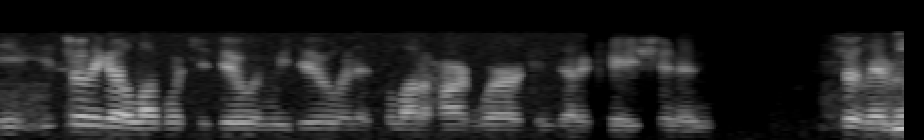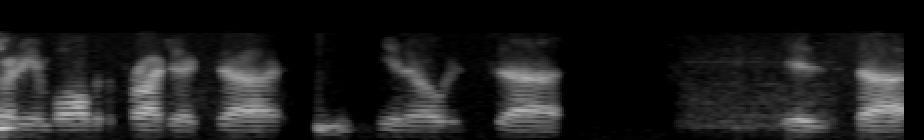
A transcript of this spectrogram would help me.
you certainly got to love what you do and we do. And it's a lot of hard work and dedication and certainly everybody involved with the project uh you know is uh is uh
